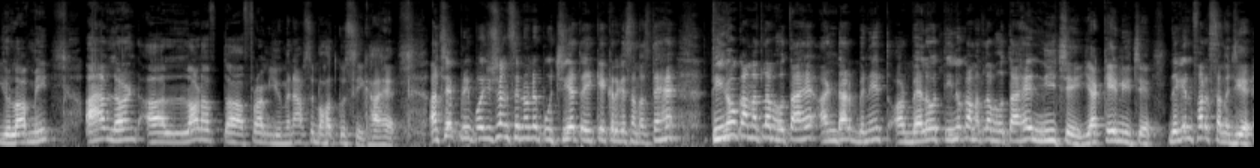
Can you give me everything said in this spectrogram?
you love me I have learn lot of from you मैंने आपसे बहुत कुछ सीखा है. अच्छे प्रीपोजिशन इन्होंने पूछी है तो एक एक करके समझते हैं. तीनों का मतलब होता है अंडर बिनिथ और बेलो तीनों का मतलब होता है नीचे या के नीचे. लेकिन फ़र्क समझिए,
